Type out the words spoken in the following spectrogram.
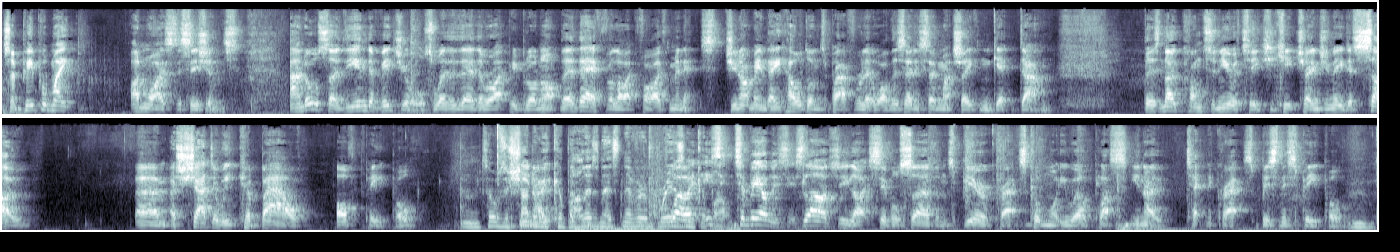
So people make unwise decisions. And also the individuals, whether they're the right people or not, they're there for like five minutes. Do you know what I mean? They hold on to power for a little while. There's only so much they can get done. There's no continuity. you keep changing leaders. So um, a shadowy cabal of people. Mm, it's always a shadowy know, cabal, isn't it? It's never a brazen Well, cabal. to be honest, it's largely like civil servants, bureaucrats, call them what you will, plus you know technocrats, business people, mm.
